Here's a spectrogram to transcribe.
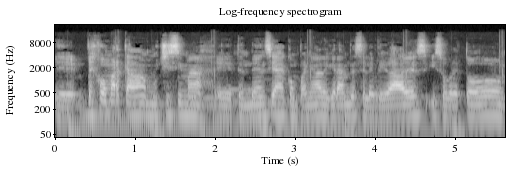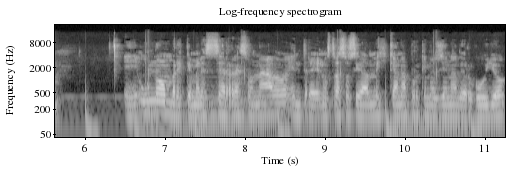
eh, dejó marcada muchísima eh, tendencia acompañada de grandes celebridades y sobre todo eh, un nombre que merece ser resonado entre nuestra sociedad mexicana porque nos llena de orgullo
